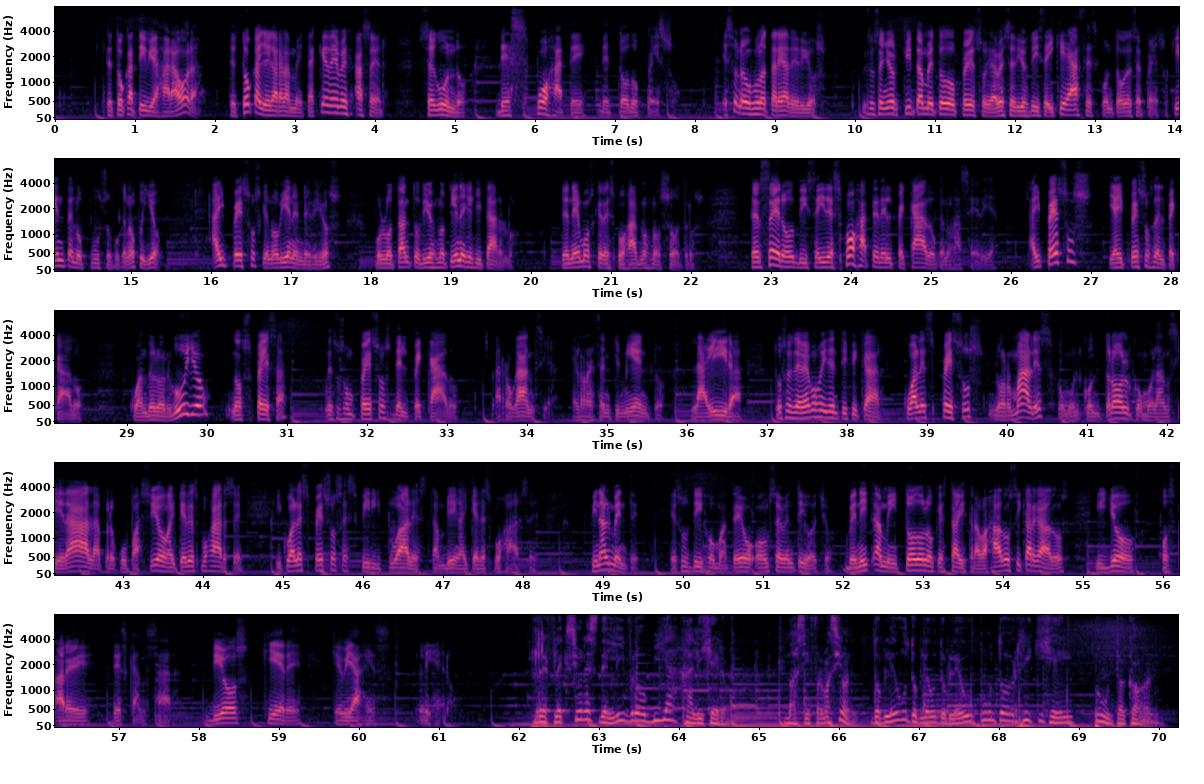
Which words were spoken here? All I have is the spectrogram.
te toca a ti viajar ahora, te toca llegar a la meta. ¿Qué debes hacer? Segundo, despójate de todo peso. Eso no es una tarea de Dios. Dice, Señor, quítame todo peso. Y a veces Dios dice, ¿y qué haces con todo ese peso? ¿Quién te lo puso? Porque no fui yo. Hay pesos que no vienen de Dios. Por lo tanto, Dios no tiene que quitarlo tenemos que despojarnos nosotros. Tercero, dice, y despójate del pecado que nos asedia. Hay pesos y hay pesos del pecado. Cuando el orgullo nos pesa, esos son pesos del pecado, la arrogancia, el resentimiento, la ira. Entonces debemos identificar cuáles pesos normales, como el control, como la ansiedad, la preocupación, hay que despojarse, y cuáles pesos espirituales también hay que despojarse. Finalmente, Jesús dijo, Mateo 11:28, venid a mí todo lo que estáis trabajados y cargados, y yo os haré descansar. Dios quiere que viajes ligero. Reflexiones del libro Viaja Ligero. Más información www.rickyhale.com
